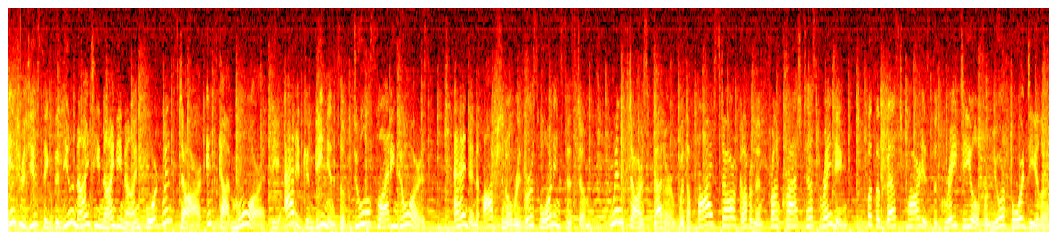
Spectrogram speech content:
Introducing the new 1999 Ford Windstar. It's got more, the added convenience of dual sliding doors and an optional reverse warning system. Windstar's better with a five-star government front crash test rating. But the best part is the great deal from your Ford dealer.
